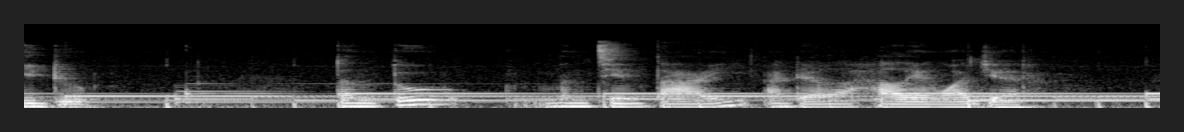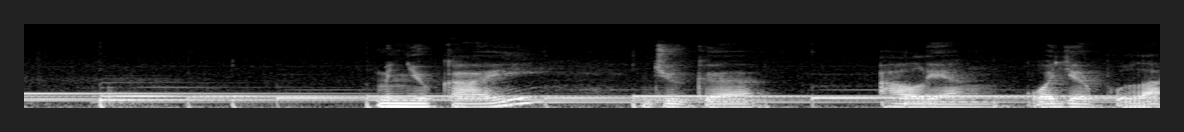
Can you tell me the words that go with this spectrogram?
hidup tentu mencintai adalah hal yang wajar. Menyukai juga hal yang wajar pula.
